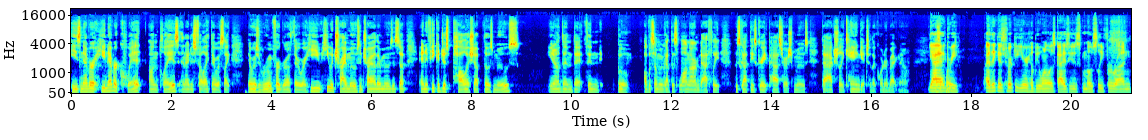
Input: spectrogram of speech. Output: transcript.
he's never he never quit on plays and i just felt like there was like there was room for growth there where he he would try moves and try other moves and stuff and if he could just polish up those moves you know then that then boom all of a sudden we've got this long-armed athlete who's got these great pass rush moves that actually can get to the quarterback now yeah i agree. I think his rookie year he'll be one of those guys who's mostly for run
